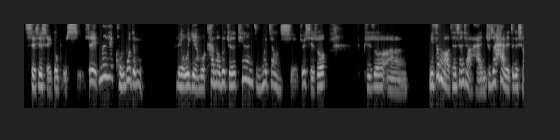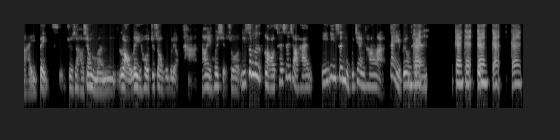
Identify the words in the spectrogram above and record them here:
谁谁谁都不是。所以那些恐怖的留言，我看到都觉得天啊，你怎么会这样写？就写说，比如说呃，你这么老才生小孩，你就是害了这个小孩一辈子，就是好像我们老了以后就照顾不了他。然后也会写说，你这么老才生小孩，你一定身体不健康啦，但也不用太担心。干干干干干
